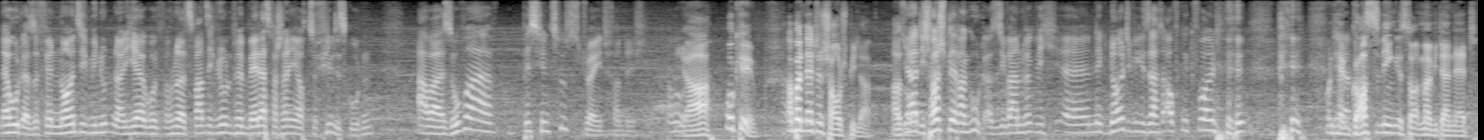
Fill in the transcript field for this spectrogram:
Na gut, also für 90 Minuten, nein, hier gut, für 120 Minuten Film wäre das wahrscheinlich auch zu viel des Guten. Aber so war ein bisschen zu straight, fand ich. Aber Ja, okay. Aber nette Schauspieler. Also, Ja, die Schauspieler waren gut. Also die waren wirklich, äh, Nick Nolte, wie gesagt, aufgequollen. und Herr Gosling ist doch immer wieder nett.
